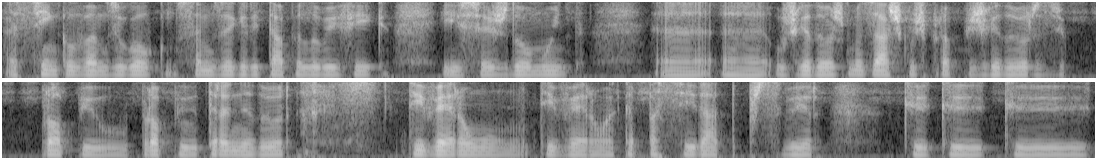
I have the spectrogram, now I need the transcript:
Assim que levamos o gol, começamos a gritar pelo Benfica e isso ajudou muito uh, os jogadores. Mas acho que os próprios jogadores, o próprio, o próprio treinador, tiveram, tiveram a capacidade de perceber que, que, que,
